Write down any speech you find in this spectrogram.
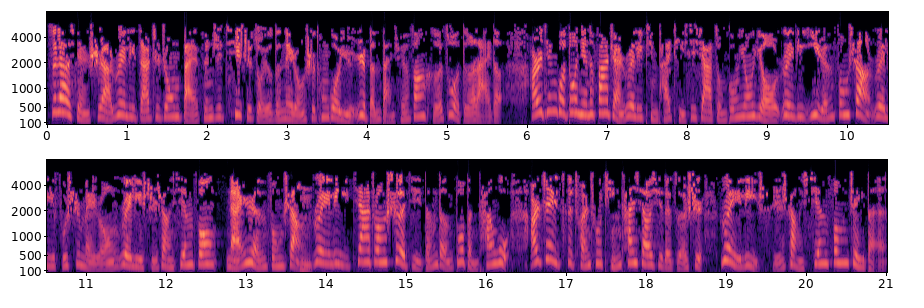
资料显示啊，瑞丽杂志中百分之七十左右的内容是通过与日本版权方合作得来的。而经过多年的发展，瑞丽品牌体系下总共拥有瑞丽艺人风尚、瑞丽服饰美容、瑞丽时尚先锋、男人风尚、嗯瑞丽家装设计等等多本刊物。而这次传出停刊消息的，则是《瑞丽时尚先锋》这一本。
